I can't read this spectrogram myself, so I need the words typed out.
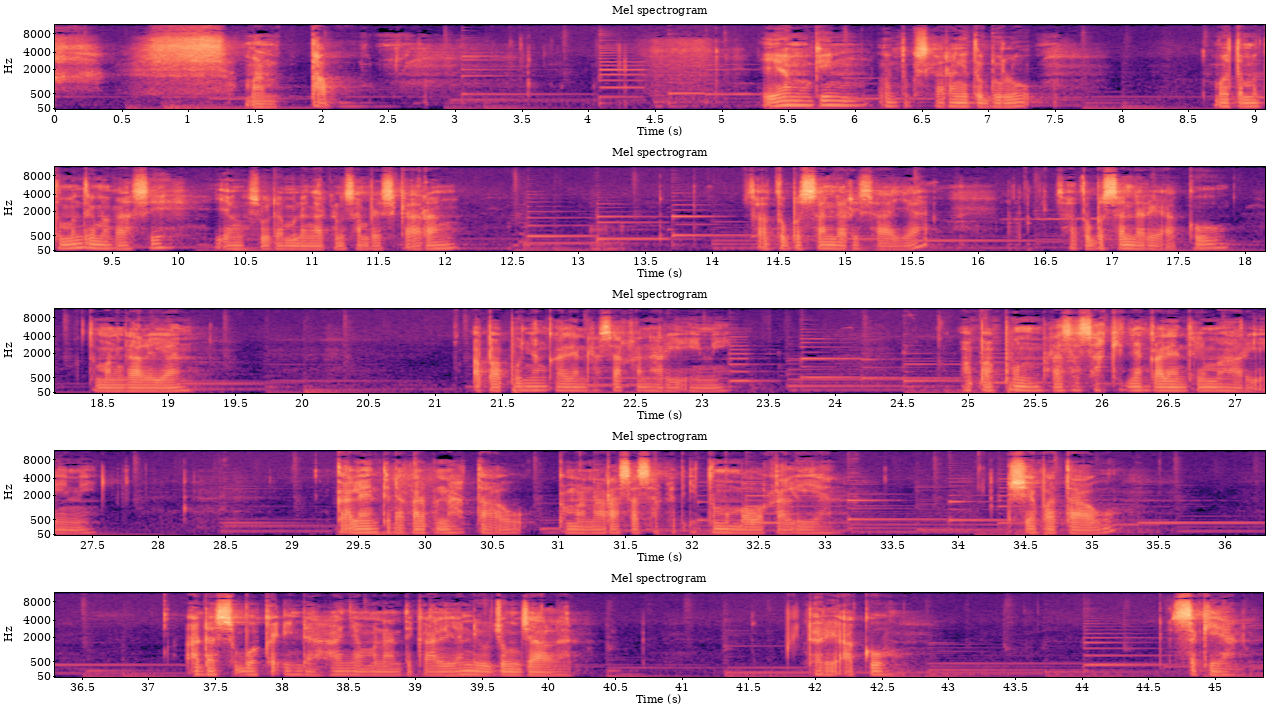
mantap. Ya mungkin untuk sekarang itu dulu. Buat teman-teman terima kasih yang sudah mendengarkan sampai sekarang. Satu pesan dari saya satu pesan dari aku teman kalian apa pun yang kalian rasakan hari ini apa pun rasa sakit yang kalian terima hari ini, kalian tidak akan pernah tahu ke mana rasa sakit itu membawa kalian. Siapa tahu ada sebuah keindahan yang menanti kalian di ujung jalan. Dari aku, sekian.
